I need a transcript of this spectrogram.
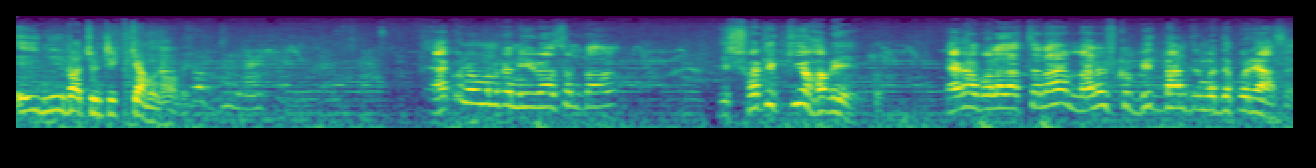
এই নির্বাচনটি কেমন হবে? এখনও মনে করেন নির্বাচনটা যে সঠিক কি হবে এখন বলা যাচ্ছে না মানুষ খুব বিভ্রান্তির মধ্যে পড়ে আছে।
